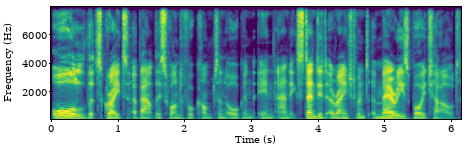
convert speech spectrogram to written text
all that's great about this wonderful Compton organ in an extended arrangement of Mary's Boy Child.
